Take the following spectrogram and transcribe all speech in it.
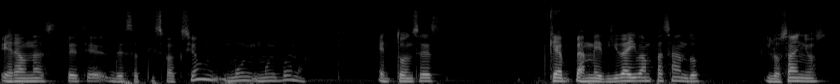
era una especie de satisfacción muy, muy buena. Entonces, que a medida iban pasando los años,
